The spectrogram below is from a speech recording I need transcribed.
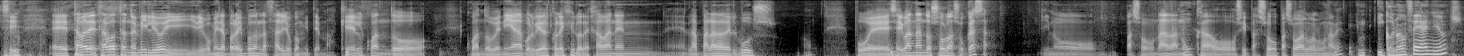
Sí. Eh, estaba, estaba votando Emilio y digo, mira, por ahí puedo enlazar yo con mi tema. Que él cuando, cuando venía, volvía del colegio y lo dejaban en, en la parada del bus, ¿no? pues se iba andando solo a su casa. Y no pasó nada nunca, o si pasó, pasó algo alguna vez. Y con 11 años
